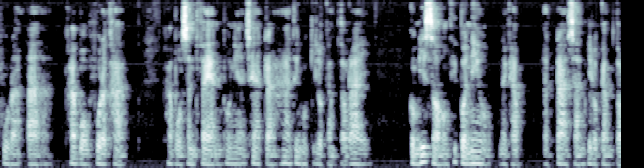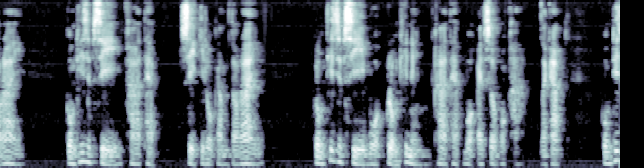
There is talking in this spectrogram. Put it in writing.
ฟูราอาคาร์โบฟูราคาคาร์โบซันแฟน พวกนี้ใช้อัตรา 5-6 กิโลกรัมต่อไร่ กลุ่มที่ 2 ฟิโปนิลนะครับอัตรา 3 กิโลกรัมต่อไร่ กลุ่มที่ 14 คาแท็บ4กิโลกรัมต่อไร่ กลุ่มที่ 14 บวกกลุ่มที่ 1 คาแทบบวกไอโซโบคานะครับ กลุ่มที่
